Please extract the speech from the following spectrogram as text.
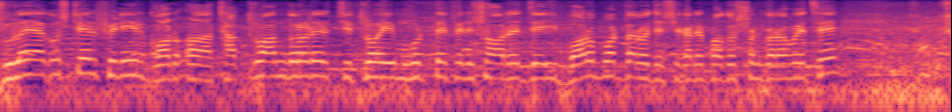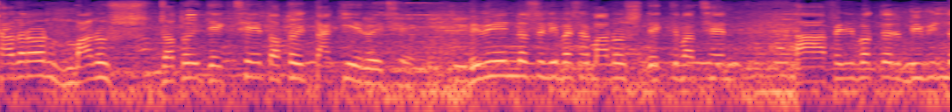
জুলাই আগস্টের ফেনীর ছাত্র আন্দোলনের চিত্র এই মুহূর্তে ফেনী শহরের যেই বড় পর্দা রয়েছে সেখানে প্রদর্শন করা হয়েছে। সাধারণ মানুষ যতই দেখছে ততই তাকিয়ে রয়েছে। বিভিন্ন শ্রেণীবাসের মানুষ দেখতে পাচ্ছেন আহ, পত্রের বিভিন্ন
